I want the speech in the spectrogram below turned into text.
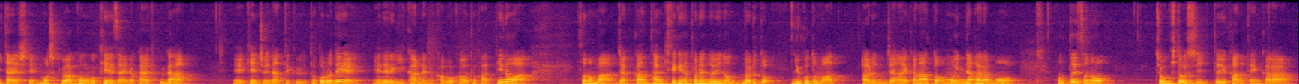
に対してもしくは今後経済の回復がえ、顕著になってくるところでエネルギー関連の株を買うとかっていうのはそのまあ若干短期的なトレンドに乗るということもあるんじゃないかなと思いながらも本当にその長期投資という観点から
